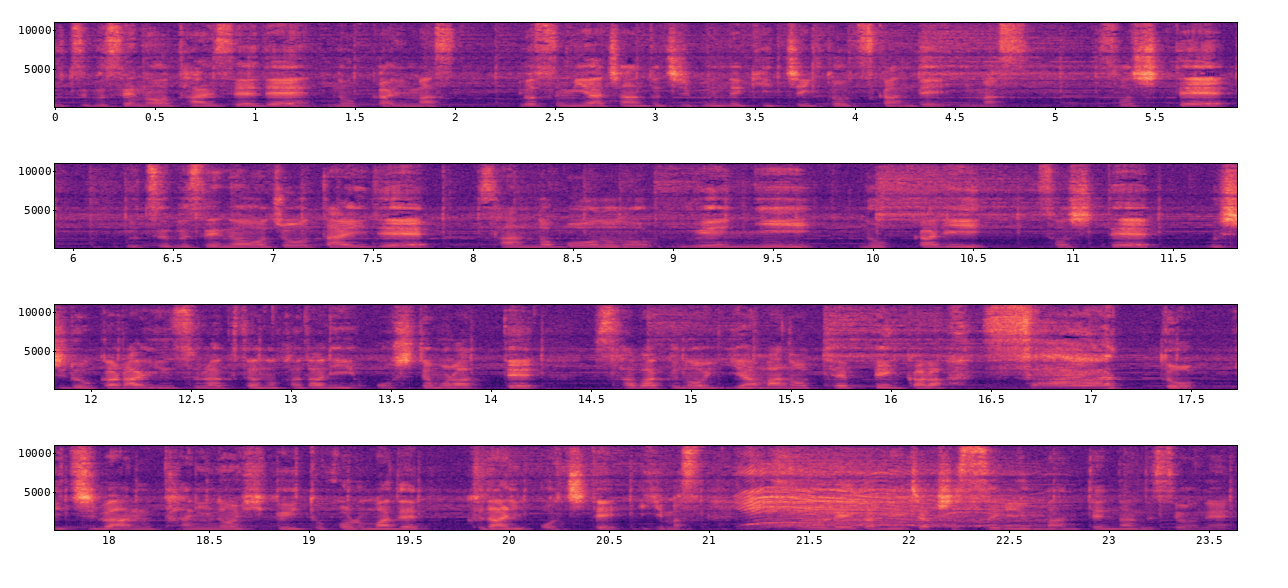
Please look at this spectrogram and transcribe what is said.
うつ伏せの体勢で乗っかります。四隅はちゃんと自分できっちりと掴んでいます。そしてうつ伏せの状態でサンドボードの上に乗っかりそして後ろからインストラクターの方に押してもらって砂漠の山のてっぺんからさーっと一番谷の低いところまで下り落ちていきます。これがめちゃくちゃスリル満点なんですよね。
